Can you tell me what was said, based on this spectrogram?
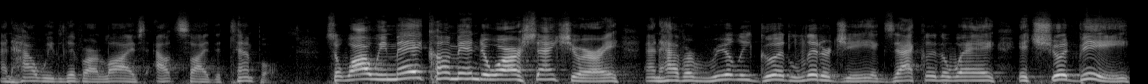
and how we live our lives outside the temple. So while we may come into our sanctuary and have a really good liturgy, exactly the way it should be,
